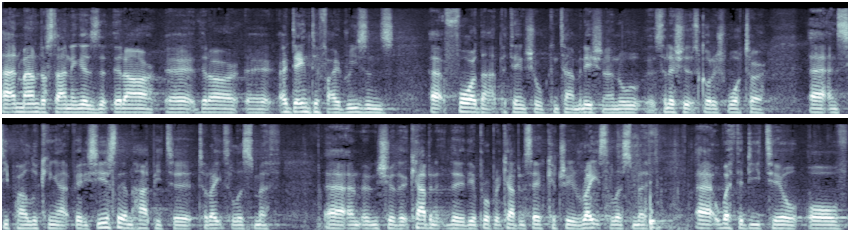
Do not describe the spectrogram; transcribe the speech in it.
uh, and my understanding is that there are, uh, there are uh, identified reasons uh, for that potential contamination. I know it's an issue that Scottish Water uh, and SEPA are looking at very seriously. I'm happy to, to write to Liz Smith uh, and ensure that cabinet, the, the appropriate Cabinet Secretary writes to Liz Smith uh, with the detail of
